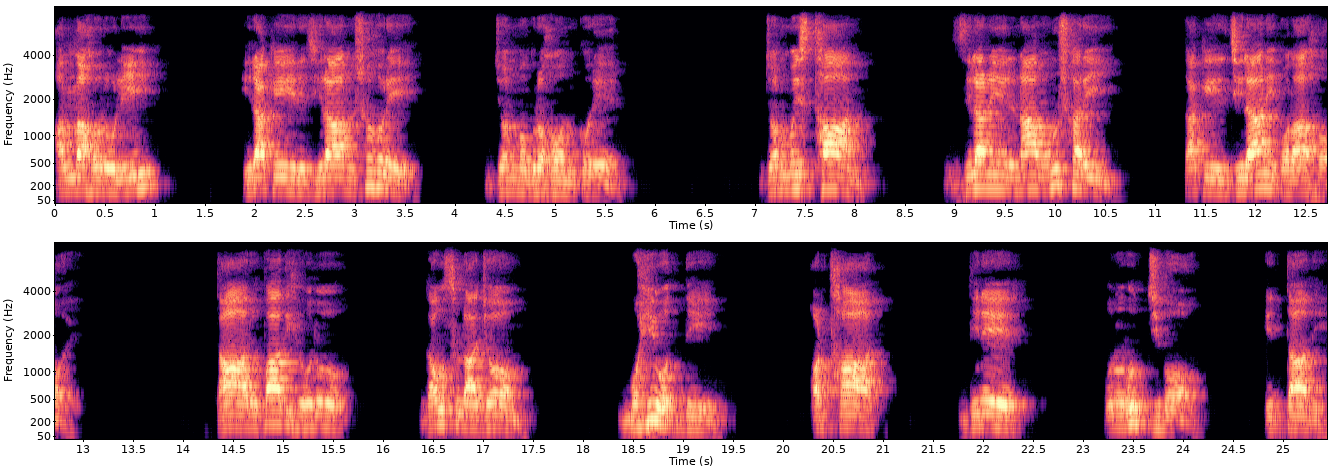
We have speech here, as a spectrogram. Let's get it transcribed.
আল্লাহর অলি ইরাকের জিলান শহরে জন্মগ্রহণ করেন। জন্মস্থান জিলানের নাম অনুসারেই তাকে জিলানি বলা হয়। তার উপাধি হল গাউসুল আজম মহিউদ্দিন, অর্থাৎ দিনের পুনরুজ্জীবক ইত্যাদি।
